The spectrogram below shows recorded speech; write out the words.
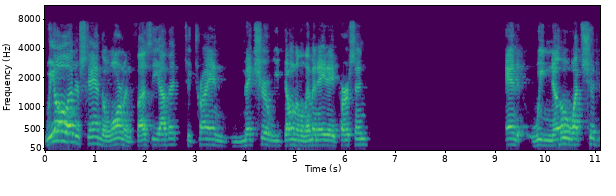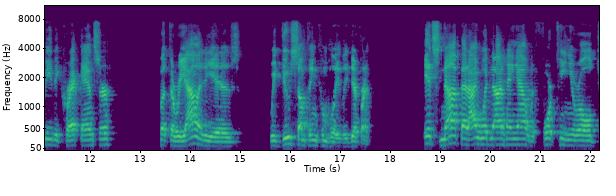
We all understand the warm and fuzzy of it to try and make sure we don't eliminate a person. And we know what should be the correct answer. But the reality is we do something completely different. It's not that I would not hang out with 14 year old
